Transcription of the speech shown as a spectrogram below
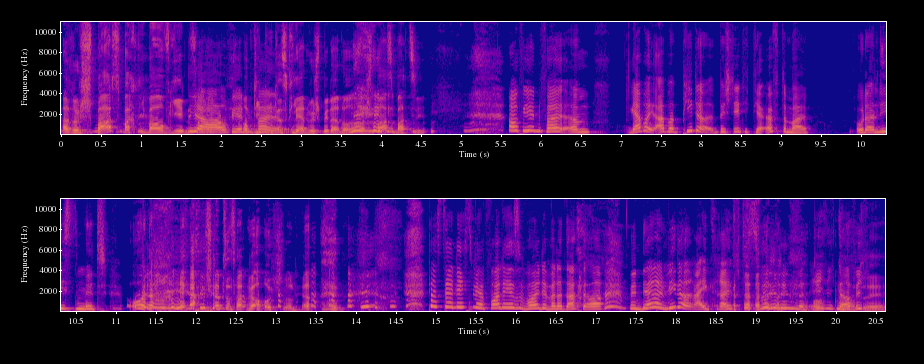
also Spaß macht die mal auf jeden Fall. Ja, auf jeden Ob die Fall. gut ist, klären wir später noch. Aber Spaß macht sie. Auf jeden Fall. Ähm, ja, aber, aber Peter bestätigt ja öfter mal. Oder liest mit. Oder Ja, stimmt, das hatten wir auch schon. Ja. dass der nichts mehr vorlesen wollte, weil er dachte, oh, wenn der dann wieder reingreift, das würde dann richtig nervig. Oh ey.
